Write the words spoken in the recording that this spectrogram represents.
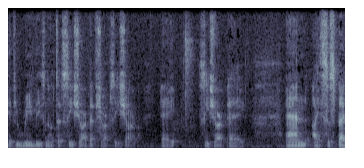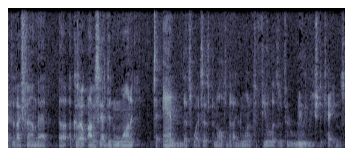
if you read these notes as C sharp, F sharp, C sharp, A, C sharp, A, and I suspect that I found that because I obviously I didn't want it to end. That's why it says penultimate. I didn't want it to feel as if it really reached a cadence.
